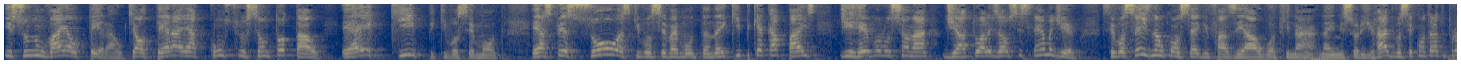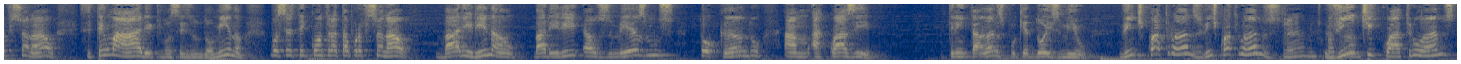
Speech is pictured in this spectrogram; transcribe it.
isso não vai alterar. O que altera é a construção total. É a equipe que você monta. É as pessoas que você vai montando. A equipe que é capaz de revolucionar, de atualizar o sistema, Diego. Se vocês não conseguem fazer algo aqui na, na emissora de rádio, você contrata um profissional. Se tem uma área que vocês não dominam, você tem que contratar um profissional. Bariri não. Bariri é os mesmos tocando há, há quase 30 anos, porque 2000. 24 anos, 24 anos. É, 24, 24 anos. anos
